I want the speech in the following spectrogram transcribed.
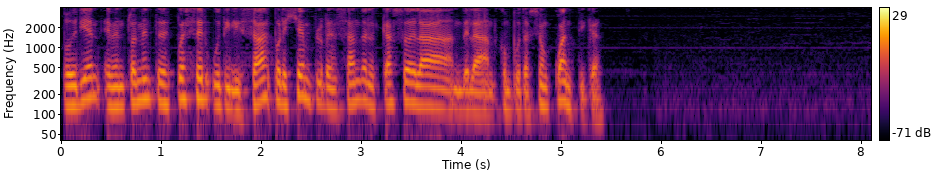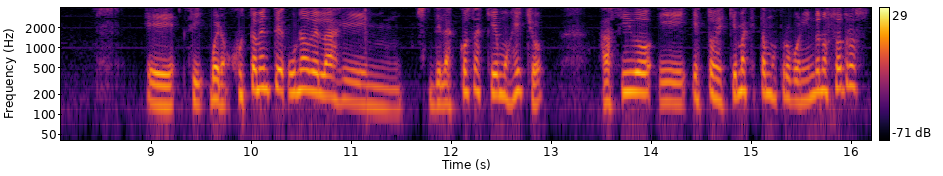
podrían eventualmente después ser utilizadas, por ejemplo, pensando en el caso de la, de la computación cuántica? Eh, sí, bueno, justamente una de las, em, de las cosas que hemos hecho ha sido eh, estos esquemas que estamos proponiendo nosotros,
